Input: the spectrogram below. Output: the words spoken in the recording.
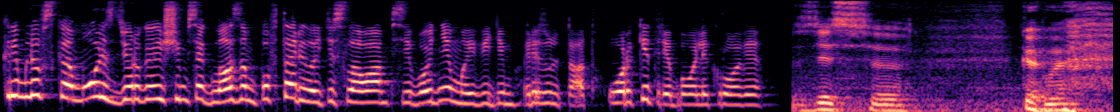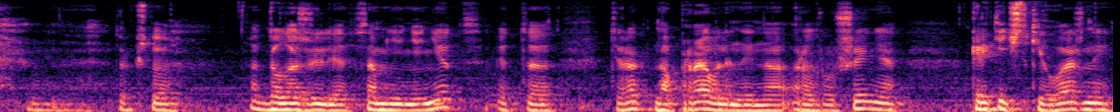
Кремлевская моль с дергающимся глазом повторил эти слова. Сегодня мы видим результат. Орки требовали крови. Здесь, э, как бы, э, только что доложили, сомнений нет. Это теракт, направленный на разрушение критически важной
